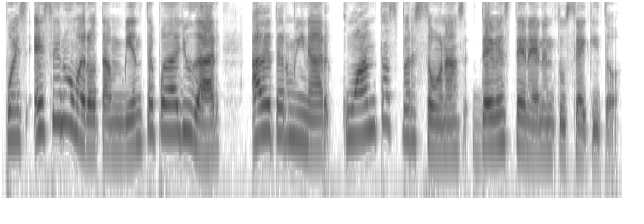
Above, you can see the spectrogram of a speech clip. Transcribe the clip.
Pues ese número también te puede ayudar a determinar cuántas personas debes tener en tu séquito.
